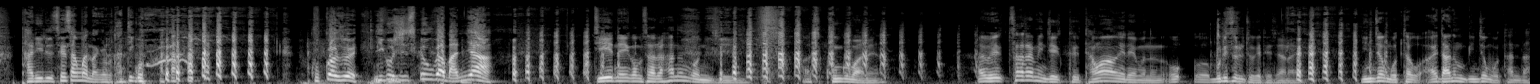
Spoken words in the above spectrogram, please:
다리를 세상만 남겨놓고 다 뛰고 국가수에 이것이 새우가 맞냐? DNA 검사를 하는 건지 아, 궁금하네요. 아, 왜 사람이 이제 그 당황하게 되면은 어, 어, 무리수를 두게 되잖아요. 인정 못하고, 아 나는 인정 못한다.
